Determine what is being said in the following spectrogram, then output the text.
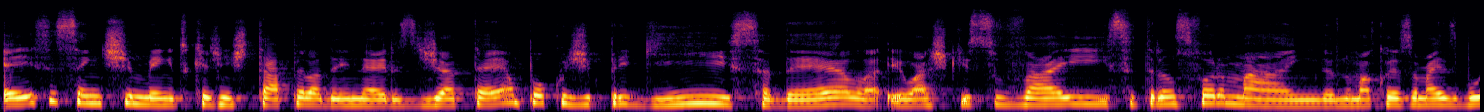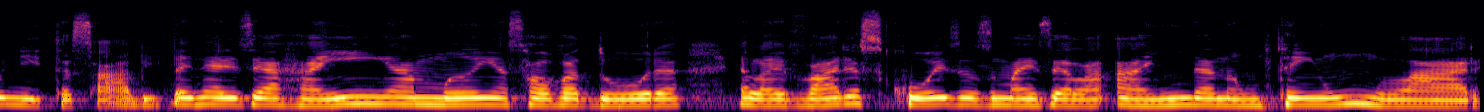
é esse sentimento que a gente tá pela Daenerys de até um pouco de preguiça dela, eu acho que isso vai se transformar ainda numa coisa mais bonita, sabe? Daenerys é a rainha, a mãe, a salvadora, ela é várias coisas, mas ela ainda não tem um lar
